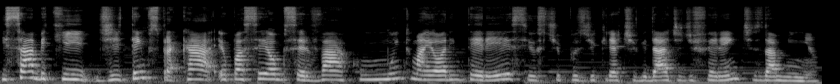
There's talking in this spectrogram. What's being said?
E sabe que de tempos para cá eu passei a observar com muito maior interesse os tipos de criatividade diferentes da minha.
